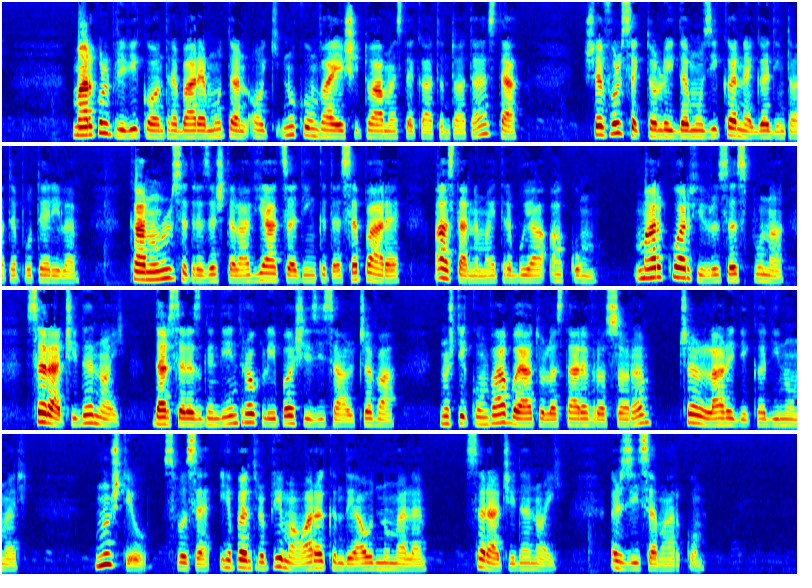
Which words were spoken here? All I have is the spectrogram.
Marcul privi cu o întrebare mută în ochi. Nu cumva ești și tu amestecat în toate astea? Șeful sectorului de muzică negă din toate puterile. Canonul se trezește la viață, din câte se pare. Asta ne mai trebuia acum. Marcu ar fi vrut să spună, săracii de noi, dar se răzgândi într-o clipă și zise altceva. Nu știi cumva băiatul ăsta are vreo soră? la ridică din numeri. Nu știu, spuse, e pentru prima oară când îi aud numele. Săracii de noi, își zise Marcu.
